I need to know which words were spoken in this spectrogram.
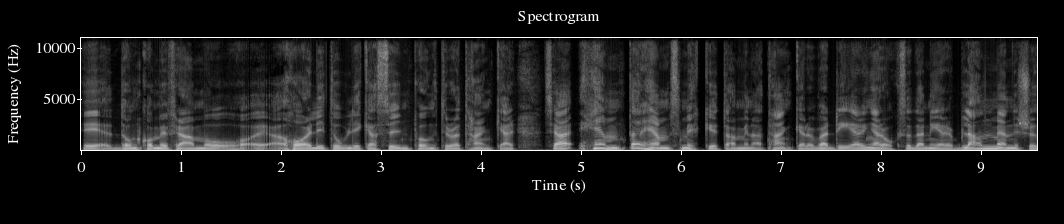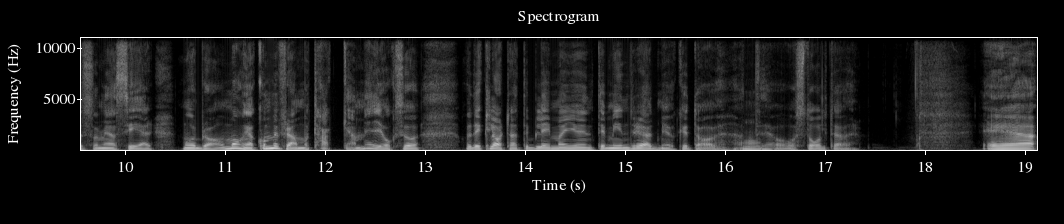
eh, de kommer fram och, och, eh, har lite olika synpunkter och tankar. Så jag hämtar hemskt mycket av mina tankar och värderingar också där nere bland människor som jag ser mår bra. Och många kommer fram och tackar mig mig också. Och det är klart att det blir man ju inte mindre ödmjuk utav att, mm. och stolt över. Eh,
